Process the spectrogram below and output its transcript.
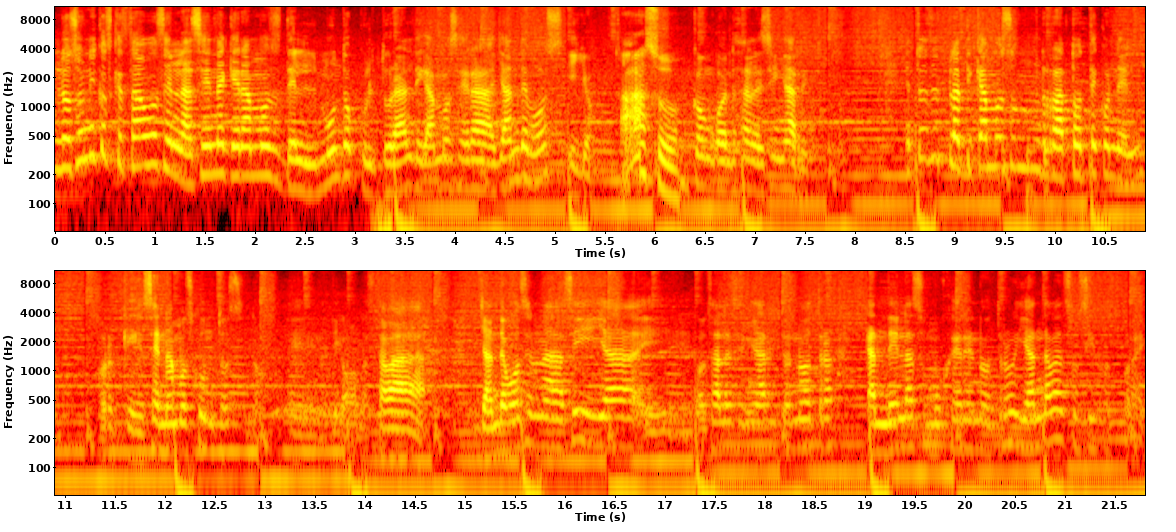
los únicos que estábamos en la cena que éramos del mundo cultural, digamos, era Jan de Vos y yo. Ah, su. Con González Iñárritu. Entonces platicamos un ratote con él, porque cenamos juntos, ¿no? Eh, digo, estaba Jan de Vos en una silla, y González Iñárritu en otra, Candela, su mujer, en otro, y andaban sus hijos por ahí.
